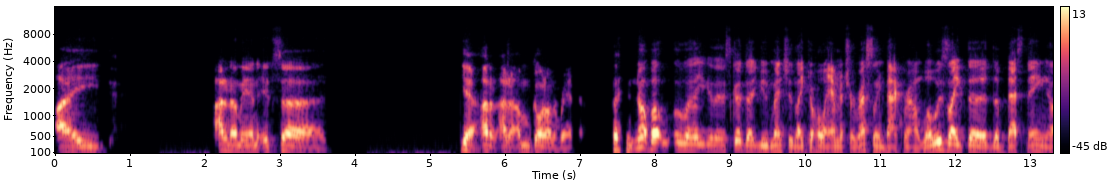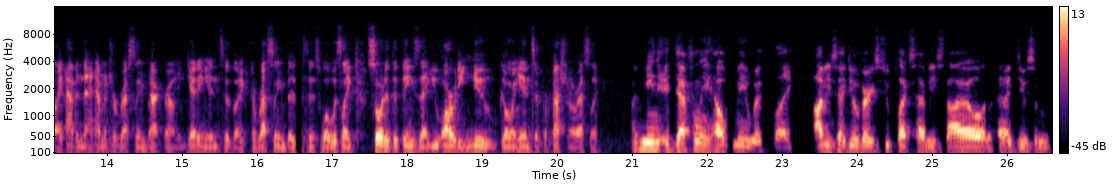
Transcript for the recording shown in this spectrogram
I, I don't know, man. It's uh, yeah, I don't, I don't know. I'm going on a rant now. no, but like, it's good that you mentioned like your whole amateur wrestling background. What was like the the best thing, like having that amateur wrestling background and getting into like the wrestling business? What was like sort of the things that you already knew going into professional wrestling? I mean, it definitely helped me with like obviously I do a very suplex heavy style, and, and I do some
